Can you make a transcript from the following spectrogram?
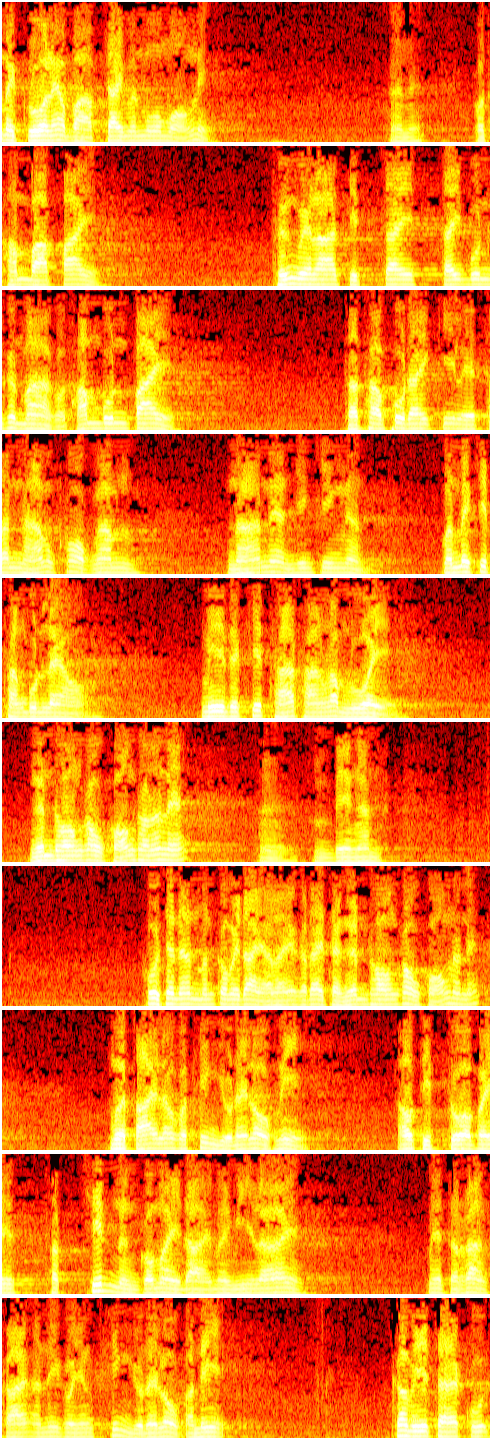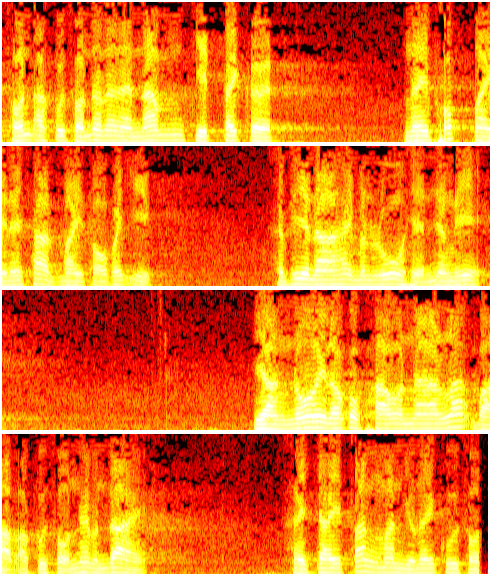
ไม่กลัวแล้วบาปใจมันมัวหมองนี่นะก็ทำบาปไป ถึงเวลาจิตใจใจบุญขึ้นมาก็ทำบุญไปแต่ถ้าผู้ใดกิเลสตัณหามันครอบงำ หนาแน่นจริงๆเนี่ย มันไม่คิดทางบุญแล้ว มีแต่คิดหาทางร่ำรวย เงินทองเข้าของเท่านั้นแหละมันเป็นงั้นผู้ฉะนั้นมันก็ไม่ได้อะไร ก็ได้แต่เงินทองเข้าของนั่นแหละเมื่อตายแล้วก็ทิ้งอยู่ในโลกนี้เอาติดตัวไปสักชิ้นหนึ่งก็ไม่ได้ ไม่มีเลยแม้แต่ร่างกาย อันนี้ก็ยังทิ้งอยู่ในโลก อันนี้ ก็มีแต่กุศลอกุศลเท่านั้นนำจิตไปเกิด ในภพใหม่ในชาติใหม่ต่อไปอีกให้พิจารณาให้มันรู้เห็นอย่างนี้ อย่างน้อยเราก็ภาวนาละบาปอากุศลให้มันได้ ให้ใจตั้งมั่นอยู่ในกุศล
